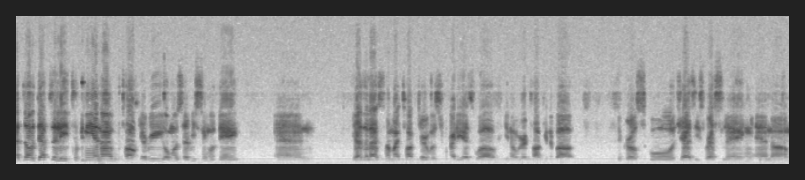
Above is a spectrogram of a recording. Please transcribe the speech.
Yeah, no, definitely. Tiffany and I talk every almost every single day, and yeah, the last time I talked to her was Friday as well. You know, we were talking about the girls' school, Jazzy's wrestling, and um,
